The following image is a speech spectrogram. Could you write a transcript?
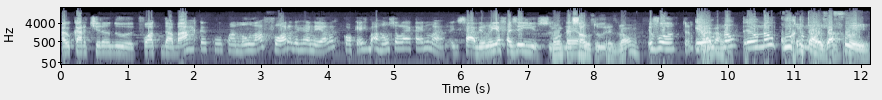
aí o cara tirando foto da barca com, com a mão lá fora da janela, qualquer esbarrão o celular ia cair no mar. Sabe, eu não ia fazer isso Montanha nessa russa, altura. vocês vão? Eu vou, tranquilo. Eu não, eu não curto Então, muito. já fui.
